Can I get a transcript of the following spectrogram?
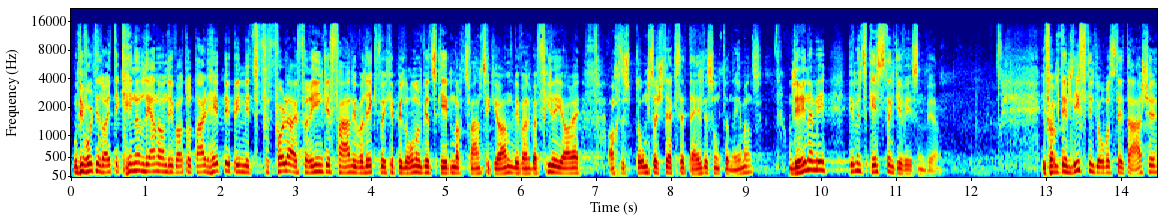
Und ich wollte die Leute kennenlernen und ich war total happy, bin mit voller Euphorie gefahren, überlegt, welche Belohnung wird es geben nach 20 Jahren. Wir waren über viele Jahre auch das, der umsatzstärkste Teil des Unternehmens. Und ich erinnere mich, wie wenn es gestern gewesen wäre. Ich fahre mit dem Lift in die oberste Etage,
